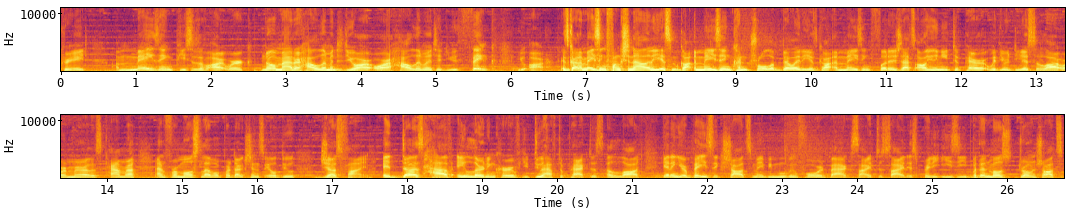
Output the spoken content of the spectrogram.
create amazing pieces of artwork no matter how limited you are or how limited you think you are. It's got amazing functionality, it's got amazing controllability, it's got amazing footage. That's all you need to pair it with your DSLR or mirrorless camera and for most level productions it'll do just fine. It does have a learning curve. You do have to practice a lot. Getting your basic shots, maybe moving forward, back, side to side is pretty easy, but then most drone shots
